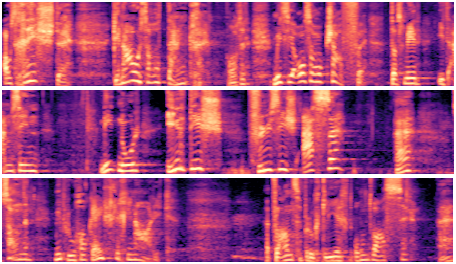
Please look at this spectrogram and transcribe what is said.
als Christen genau so denken, oder? Wir sind auch so geschaffen, dass wir in dem Sinn nicht nur irdisch, physisch essen, äh, sondern wir brauchen auch geistliche Nahrung. Eine Pflanze braucht Licht und Wasser. Äh?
